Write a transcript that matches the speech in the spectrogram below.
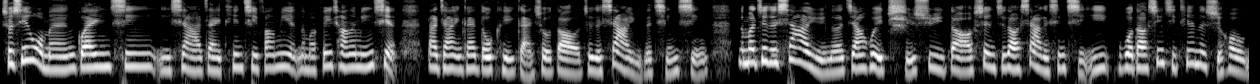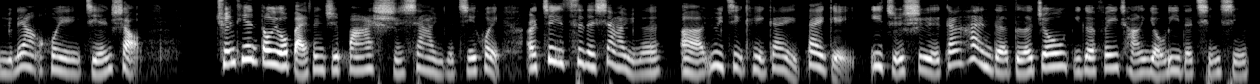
首先，我们关心一下在天气方面，那么非常的明显，大家应该都可以感受到这个下雨的情形。那么这个下雨呢，将会持续到甚至到下个星期一，不过到星期天的时候，雨量会减少。全天都有百分之八十下雨的机会，而这一次的下雨呢，呃，预计可以带带给一直是干旱的德州一个非常有利的情形，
